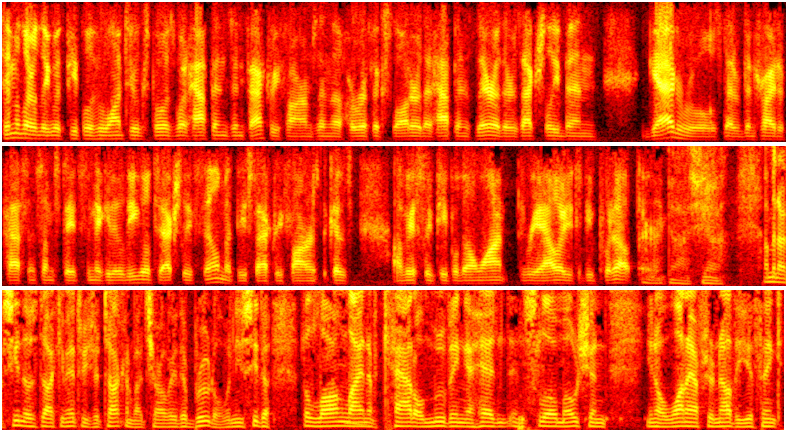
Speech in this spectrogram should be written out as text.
Similarly, with people who want to expose what happens in factory farms and the horrific slaughter that happens there, there's actually been gag rules that have been tried to pass in some states to make it illegal to actually film at these factory farms because obviously people don't want the reality to be put out there. Oh gosh, yeah. I mean, I've seen those documentaries you're talking about, Charlie. They're brutal. When you see the, the long line of cattle moving ahead in slow motion, you know, one after another, you think,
